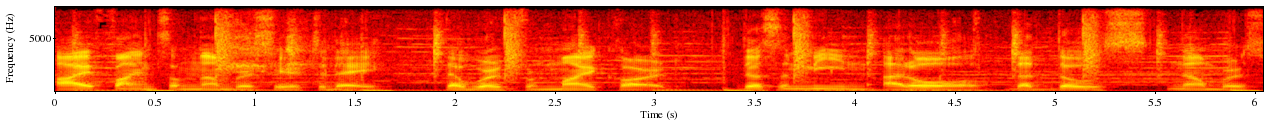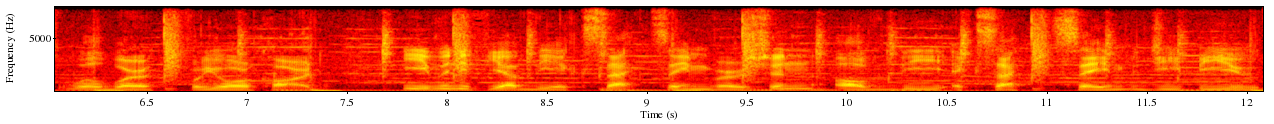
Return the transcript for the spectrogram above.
I find some numbers here today that work for my card, doesn't mean at all that those numbers will work for your card, even if you have the exact same version of the exact same GPU,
